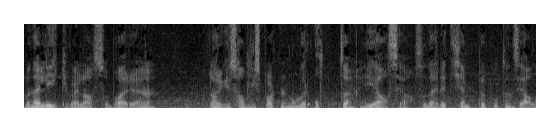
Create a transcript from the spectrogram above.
men er likevel altså bare Norges handelspartner nummer åtte i Asia, så det er et kjempepotensial.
